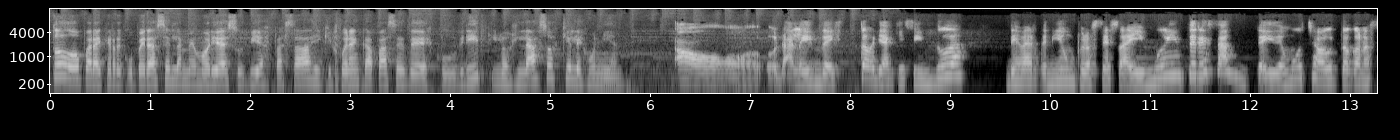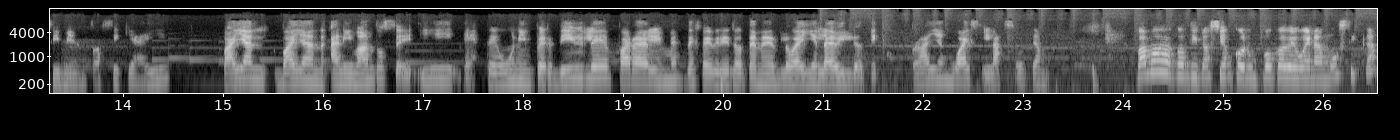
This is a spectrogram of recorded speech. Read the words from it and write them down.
Todo para que recuperasen la memoria de sus vidas pasadas y que fueran capaces de descubrir los lazos que les unían. Oh, una linda historia que sin duda debe haber tenido un proceso ahí muy interesante y de mucho autoconocimiento. Así que ahí vayan, vayan animándose y este un imperdible para el mes de febrero tenerlo ahí en la biblioteca. Brian Wise, Lazos de Amor. Vamos a continuación con un poco de buena música.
